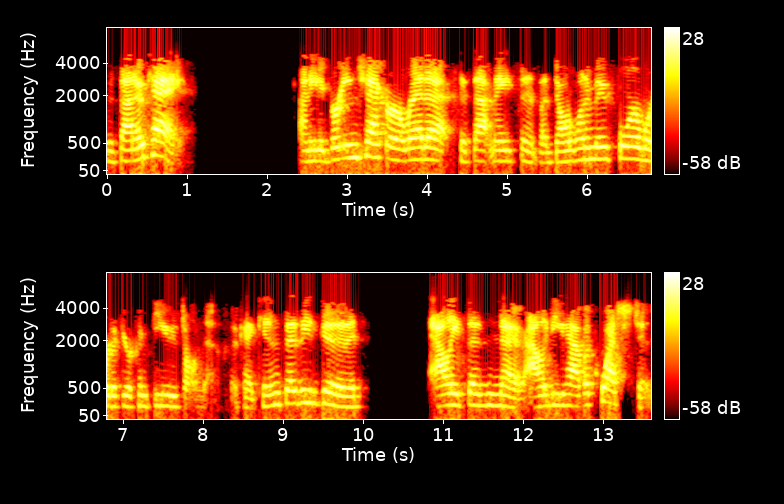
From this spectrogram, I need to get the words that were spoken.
Is that okay? I need a green check or a red X if that made sense. I don't want to move forward if you're confused on this. Okay, Ken says he's good. Allie says no. Allie, do you have a question?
